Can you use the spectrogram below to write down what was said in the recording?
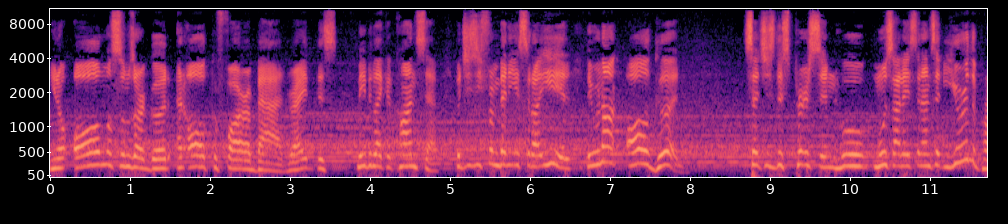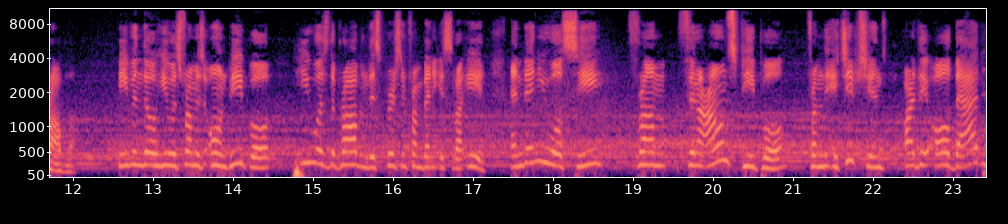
You know, all Muslims are good and all kuffar are bad, right? This maybe like a concept. But you see, from Bani Israel, they were not all good. Such as this person who Musa said, you're the problem. Even though he was from his own people, he was the problem, this person from Bani Israel. And then you will see from Fir'aun's people, from the Egyptians, are they all bad?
